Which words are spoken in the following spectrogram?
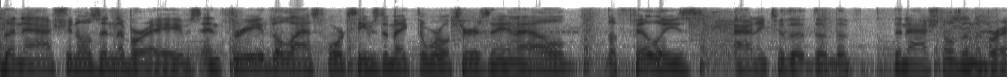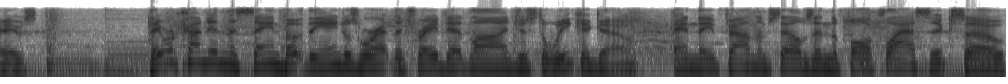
the Nationals and the Braves, and three of the last four teams to make the World Series in the NL, the Phillies, adding to the, the, the, the Nationals and the Braves. They were kind of in the same boat the Angels were at the trade deadline just a week ago, and they found themselves in the Fall Classic. So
